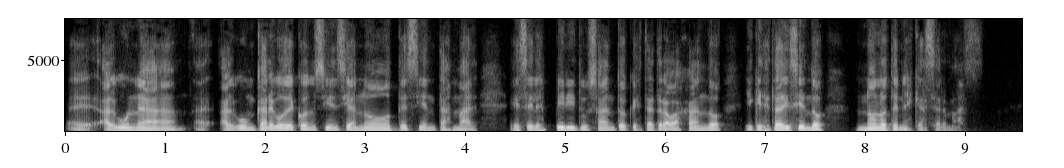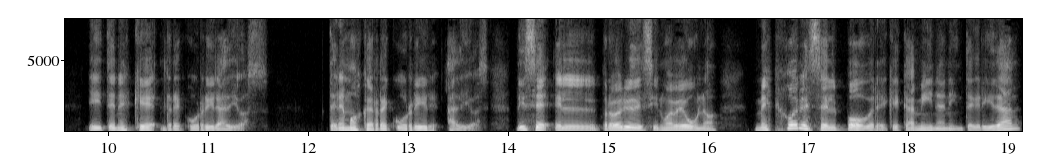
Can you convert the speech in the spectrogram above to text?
eh, alguna, algún cargo de conciencia, no te sientas mal. Es el Espíritu Santo que está trabajando y que te está diciendo, no lo tenés que hacer más y tenés que recurrir a Dios. Tenemos que recurrir a Dios. Dice el Proverbio 19.1, mejor es el pobre que camina en integridad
